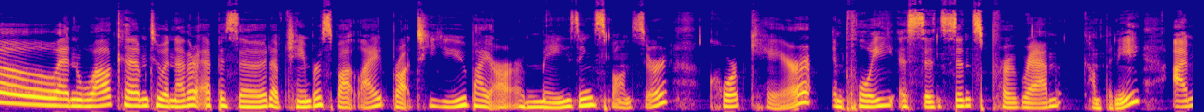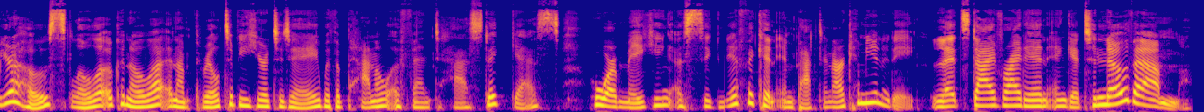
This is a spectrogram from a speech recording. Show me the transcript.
and welcome to another episode of Chamber Spotlight brought to you by our amazing sponsor, Corp Care Employee Assistance Program Company. I'm your host, Lola Okunola, and I'm thrilled to be here today with a panel of fantastic guests who are making a significant impact in our community. Let's dive right in and get to know them.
